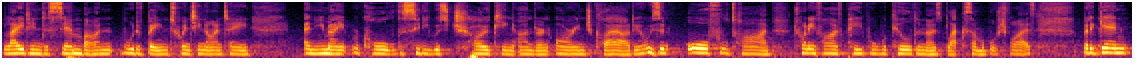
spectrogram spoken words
late in December, and would have been 2019, and you may recall the city was choking under an orange cloud. It was an awful time. 25 people were killed in those Black Summer bushfires. But again,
